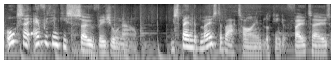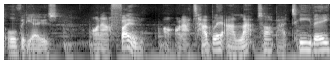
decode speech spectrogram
Also, everything is so visual now. We spend most of our time looking at photos or videos on our phone, on our tablet, our laptop, our TV.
